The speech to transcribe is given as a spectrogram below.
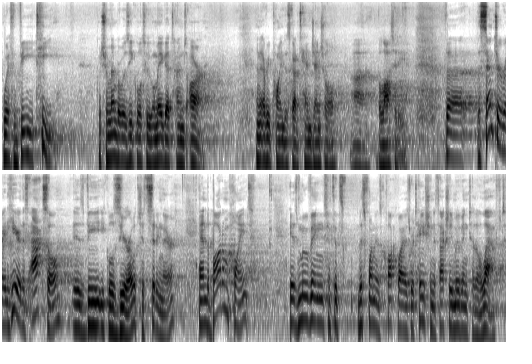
with vt, which remember was equal to omega times r. And every point has got a tangential uh, velocity. The, the center right here, this axle, is v equals 0. It's just sitting there. And the bottom point is moving, since it's, this one is clockwise rotation, it's actually moving to the left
